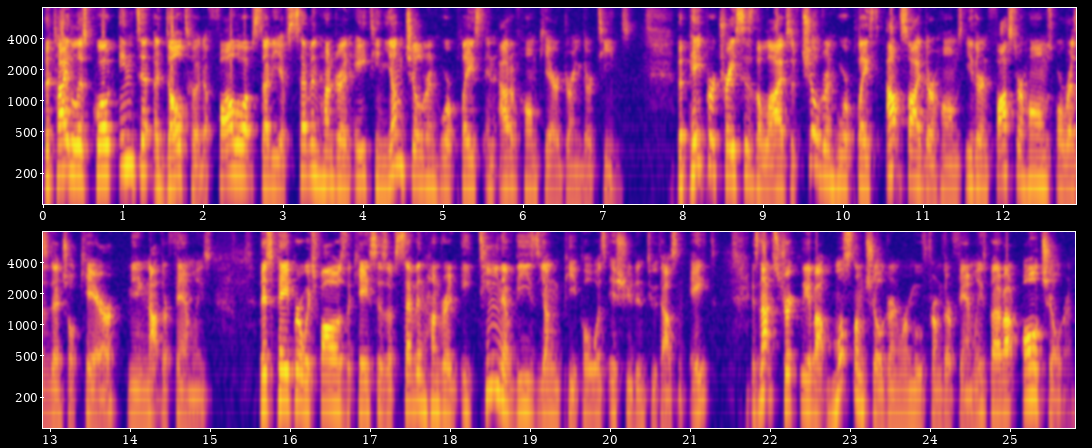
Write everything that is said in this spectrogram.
The title is, quote, Into Adulthood, a follow-up study of 718 young children who were placed in out-of-home care during their teens. The paper traces the lives of children who were placed outside their homes, either in foster homes or residential care, meaning not their families. This paper, which follows the cases of 718 of these young people, was issued in 2008 It's not strictly about Muslim children removed from their families, but about all children,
